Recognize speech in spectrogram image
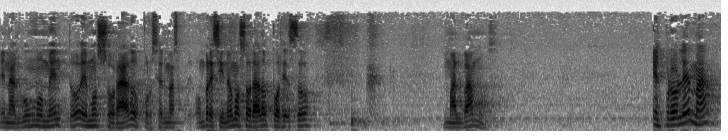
en algún momento, hemos orado por ser más... Hombre, si no hemos orado por eso, mal vamos. El problema,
